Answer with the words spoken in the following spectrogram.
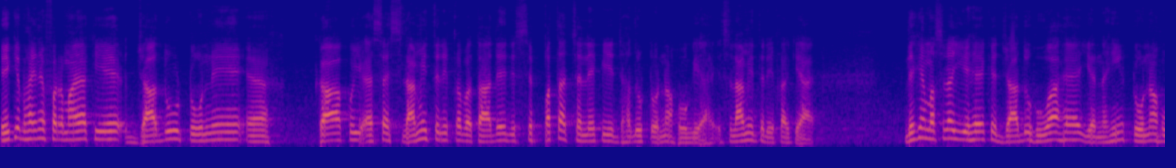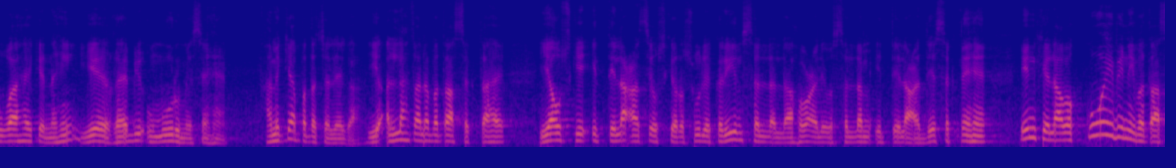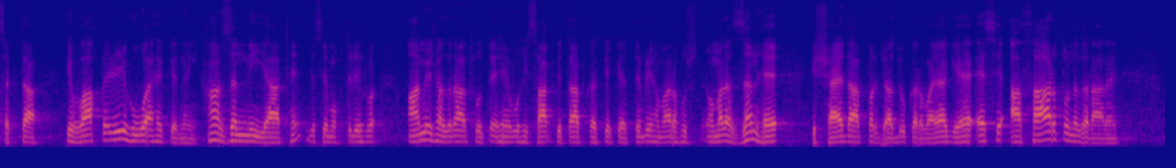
एक ही भाई ने फरमाया कि ये जादू टोने का कोई ऐसा इस्लामी तरीक़ा बता दे जिससे पता चले कि ये जादू टोना हो गया है। इस्लामी तरीक़ा क्या है? देखिए, मसला ये है कि जादू हुआ है या नहीं, टोना हुआ है कि नहीं, ये गैबी उमूर में से हैं। हमें क्या पता चलेगा? ये अल्लाह ताला बता सकता है, या उसकी इत्तला से उसके रसूल करीम सल्लल्लाहु अलैहि वसल्लम इत्तला दे सकते हैं। इनके अलावा कोई भी नहीं बता सकता कि वाकई हुआ है कि नहीं। हाँ जन्नीयात हैं, जैसे मुख्तलिफ़ आमिल हजरात होते हैं, वो हिसाब किताब करके कहते हैं, भाई, हमारा हमारा जन है कि शायद आप पर जादू करवाया गया है। ऐसे आसार तो नज़र आ रहे हैं।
